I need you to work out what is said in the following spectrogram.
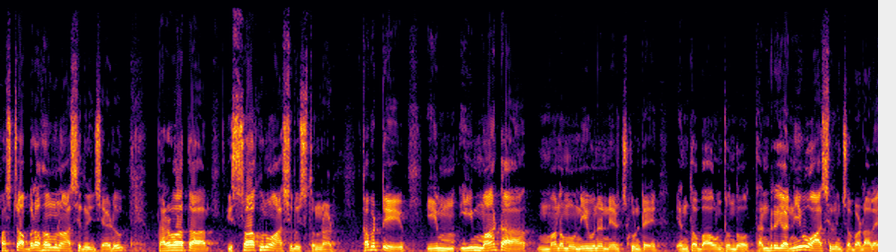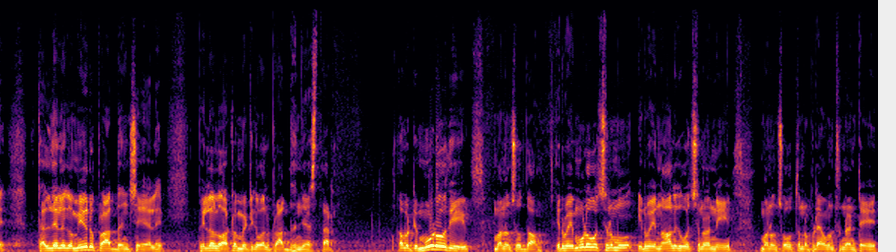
ఫస్ట్ అబ్రహామును ఆశీర్వించాడు తర్వాత ఇస్సాకును ఆశీర్విస్తున్నాడు కాబట్టి ఈ ఈ మాట మనము నీవునే నేర్చుకుంటే ఎంతో బాగుంటుందో. తండ్రిగా నీవు ఆశీర్వించబడాలి తల్లిదండ్రులుగా మీరు ప్రార్థన చేయాలి. పిల్లలు ఆటోమేటిక్గా వాళ్ళు ప్రార్థన చేస్తారు. కాబట్టి మూడవది మనం చూద్దాం. ఇరవై మూడవ వచనము ఇరవై నాలుగు వచనాన్ని మనం చదువుతున్నప్పుడు ఏమంటుందంటే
